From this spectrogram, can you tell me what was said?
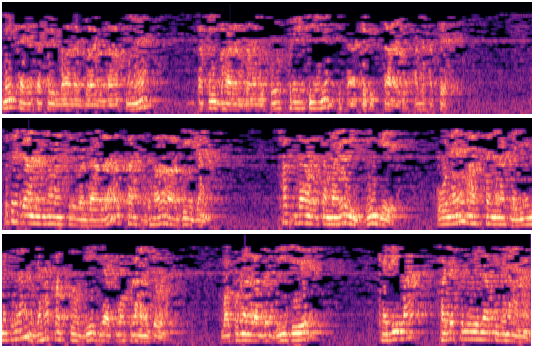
මේකයි සතේ බාලද්වාර දාස්මන සතේ භාරද්වාර සූත්‍රයේ තියෙන ඉතා කෙටිකාරය අදහස. බුදුරජාණන් වහන්සේ වදාළා සද්ධා ආදීයන්. ශ්‍රද්ධාව තමයි දීජය. ඕනෑම ආස්තනයක් ලැබීමට නම් යහපත් වූ දීජයක් වපුරන්නට ඕන. වපුරන ලද දීජය කැඩීම පදපළු වෙලා තිබෙනවා නම්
